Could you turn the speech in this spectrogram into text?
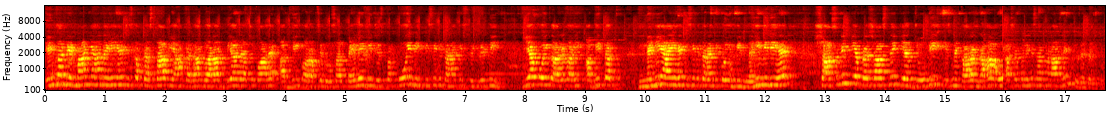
इनका निर्माण यहाँ नहीं है, जिसका प्रस्ताव यहाँ प्रधान द्वारा दिया जा चुका है अब भी और अब से दो साल पहले भी, जिस पर कोई भी, किसी भी तरह की स्वीकृति या कोई कार्यवाही अभी तक नहीं आई है, किसी भी तरह की कोई उम्मीद नहीं मिली है। शासनिक या प्रशासनिक या जो भी इसमें कारण रहा हो, आशा के साथ मनाजरीन टुडे ट्वेंटी से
